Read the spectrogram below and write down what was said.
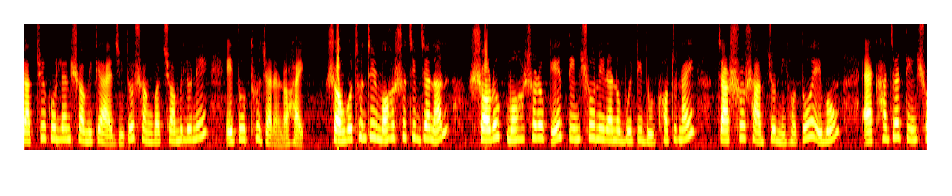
যাত্রী কল্যাণ সমিতি আয়োজিত সংবাদ সম্মেলনে এ তথ্য জানানো হয়। সংগঠনটির মহাসচিব জানান, সড়ক মহাসড়কে তিনশো নিরানব্বইটি দুর্ঘটনায় চারশো সাতজন নিহত এবং এক হাজার তিনশো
